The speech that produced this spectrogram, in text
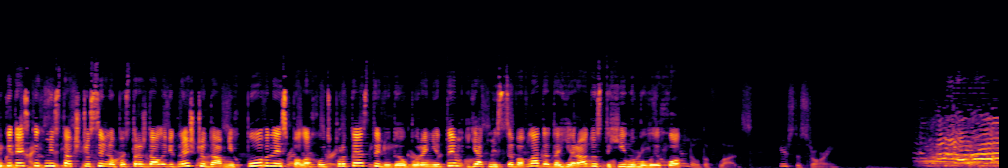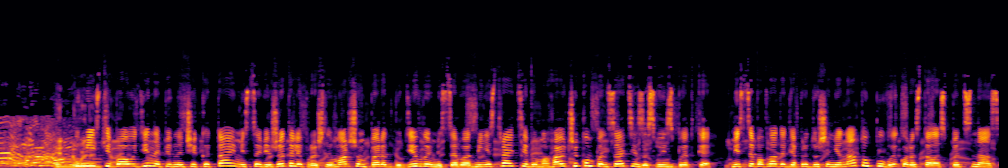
У китайських містах, що сильно постраждали від нещодавніх повеней, спалахують протести. Люди обурені тим, як місцева влада дає раду стихійному лиху. У місті Баоді на півночі Китаю місцеві жителі пройшли маршем перед будівлею місцевої адміністрації, вимагаючи компенсації за свої збитки. Місцева влада для придушення натовпу використала спецназ.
